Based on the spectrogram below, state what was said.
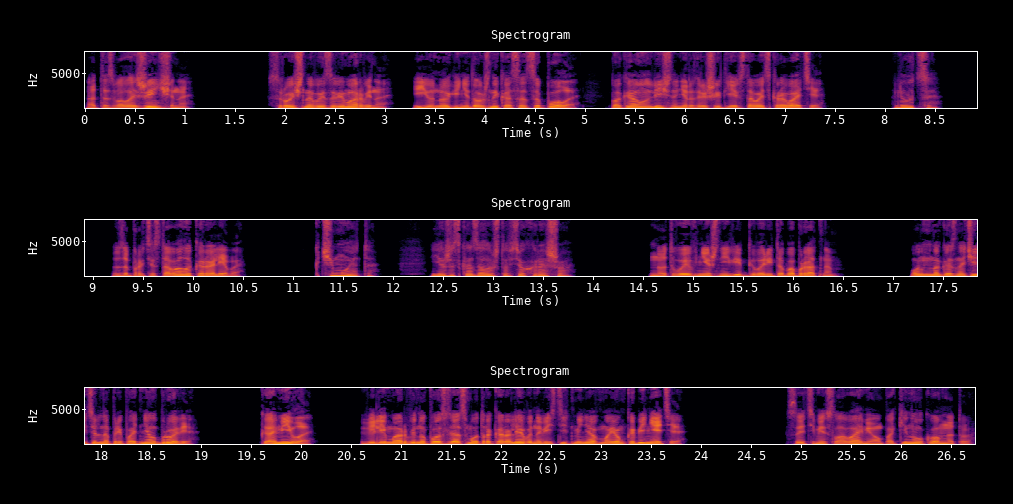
Отозвалась женщина. Срочно вызови Марвина. Ее ноги не должны касаться пола, пока он лично не разрешит ей вставать с кровати. Люци. Запротестовала королева. К чему это? Я же сказала, что все хорошо. Но твой внешний вид говорит об обратном. Он многозначительно приподнял брови. «Камила, вели Марвину после осмотра королевы навестить меня в моем кабинете». С этими словами он покинул комнату.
